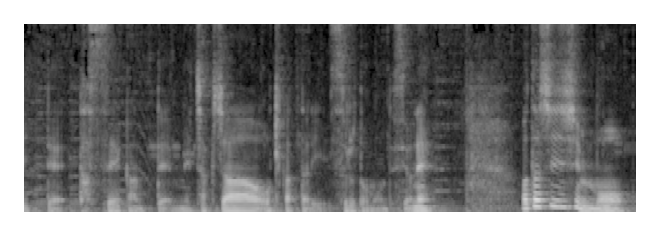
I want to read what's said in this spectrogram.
びって達成感ってめちゃくちゃ大きかったりすると思うんですよね。私自身も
